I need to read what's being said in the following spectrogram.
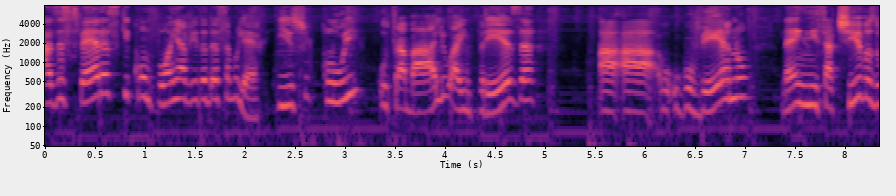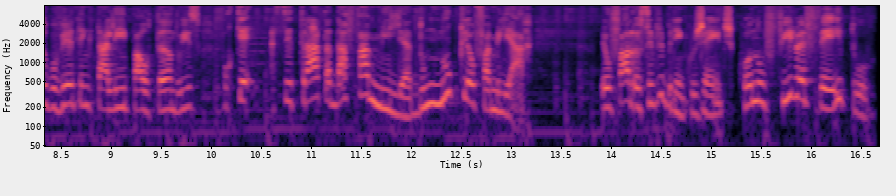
as esferas que compõem a vida dessa mulher. E isso inclui o trabalho, a empresa, a, a, o governo, né? Iniciativas do governo tem que estar ali pautando isso, porque se trata da família, de um núcleo familiar. Eu falo, eu sempre brinco, gente, quando um filho é feito,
